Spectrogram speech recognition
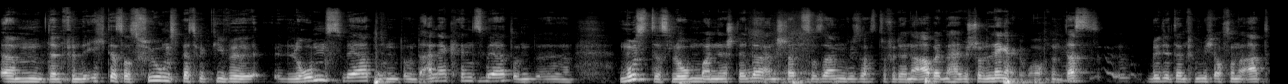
ähm, dann finde ich das aus Führungsperspektive lobenswert und, und anerkennenswert und äh, muss das loben an der Stelle, anstatt zu sagen, wieso hast du für deine Arbeit eine halbe Stunde länger gebraucht. Und das bildet dann für mich auch so eine Art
